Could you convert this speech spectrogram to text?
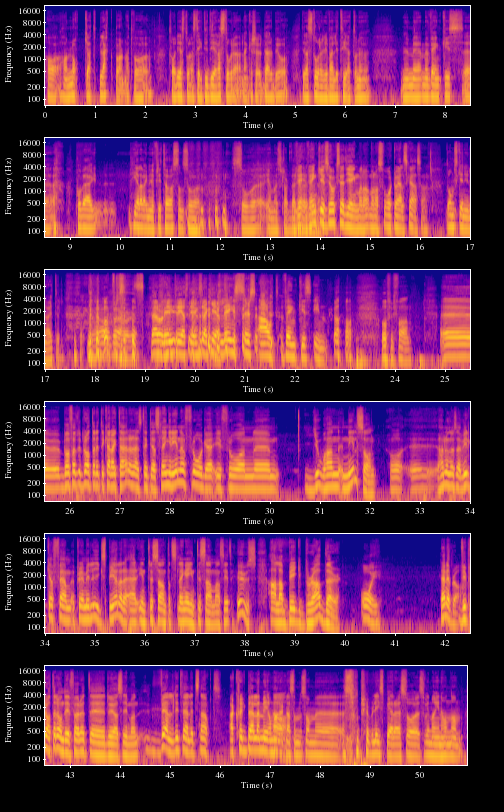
ha, ha knockat Blackburn. Att vara, ta det stora steget. Det är deras stora Lancashire derby och deras stora rivalitet. Och nu, nu med, med Venkis eh, på väg hela vägen ner i fritösen så, så är man såklart väldigt, väldigt Venkis är också ett gäng man har, man har svårt att älska alltså. De ska in i United. Ja, där har du, där har du din trestegsraket. Glazers out, Venkis in. Ja, åh fy fan. Eh, bara för att vi pratar lite karaktärer här så tänkte jag slänger in en fråga ifrån eh, Johan Nilsson. Och, eh, han undrar så här, vilka fem Premier League-spelare är intressant att slänga in tillsammans i ett hus? Alla Big Brother. Oj. Den är bra. Vi pratade om det förut eh, du och jag Simon. Väldigt, väldigt snabbt. Ja, Craig Bellamy om man Ja. räknas som, som, eh, som Premier League-spelare så, så vill man in honom.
